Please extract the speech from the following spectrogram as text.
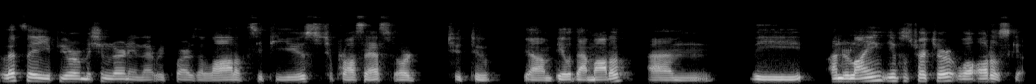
let's say if you're machine learning that requires a lot of CPUs to process or to, to um, build that model, um, the underlying infrastructure will auto scale,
